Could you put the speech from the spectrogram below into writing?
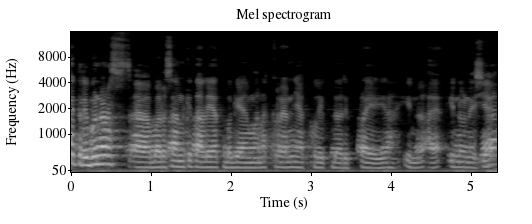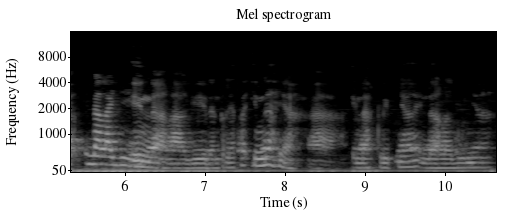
Oke, Tribuners, eh, barusan kita lihat bagaimana kerennya klip dari Prey ya, Indo- eh, Indonesia. Indah lagi. indah lagi dan ternyata indah ya. Nah, indah klipnya indah lagunya.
